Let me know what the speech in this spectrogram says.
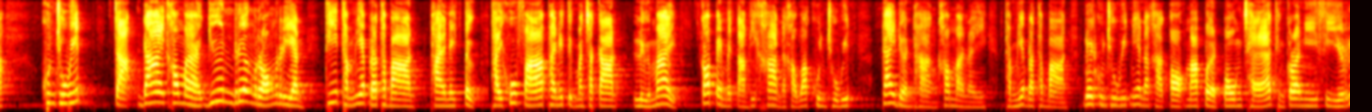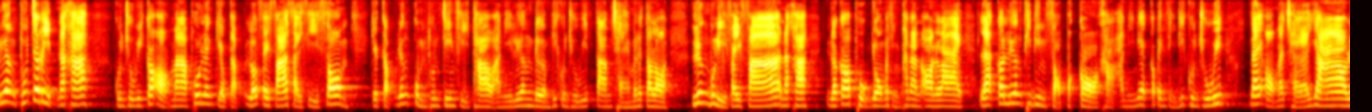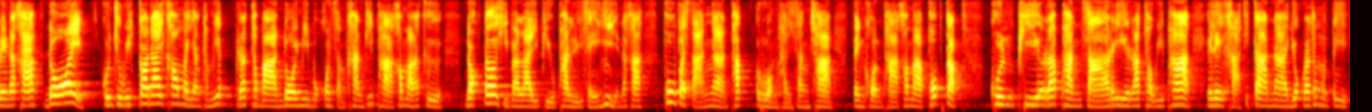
คุณชูวิทย์จะได้เข้ามายื่นเรื่องร้องเรียนที่ทำเนียบรัฐบาล ภายในตึกไทยคู่ฟ้า ภายในตึกบัญชาการ หรือไม่ก็เป็นไปตามที่คาดนะคะว่าคุณชูวิทย์ได้เดินทางเข้ามาในทำเนียบรัฐบาล โดยคุณชูวิทย์เนี่ยนะคะออกมาเปิดโปงแฉถึงกรณีสี่เรื่องทุจริตนะคะ คุณชูวิทย์ก็ออกมาพูดเรื่องเกี่ยวกับรถไฟฟ้าสายสีส้ม เกี่ยวกับเรื่องกลุ่มทุนจีนสีเทา อันนี้เรื่องเดิมที่คุณชูวิทย์ตามแฉมาโดยตลอด เรื่องบุหรี่ไฟฟ้านะคะ แล้วก็ผูกโยงไปถึงพนันออนไลน์ และก็เรื่องที่ดินสปกค่ะ อันนี้เนี่ยก็เป็นสิ่งที่คุณชูวิทย์ได้ออกมาแฉยาวเลยนะคะ โดยคุณชูวิทย์ก็ได้เข้ามายังทำเนียบรัฐบาล โดยมีบุคคลสำคัญที่พาเข้ามาก็คือ ดรหิมาลัยผิวพันธ์หรือเสหีนะคะ ผู้ประสานงานพักรวมไทยสร้างชาติ เป็นคนพาเข้ามาพบกับ คุณพีรพันธ์สารีรัฐวิภาคเลขาธิการนายกรัฐมนตรี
